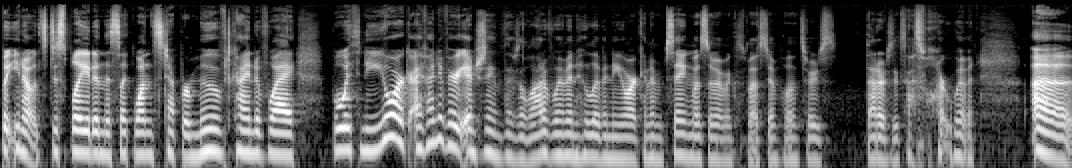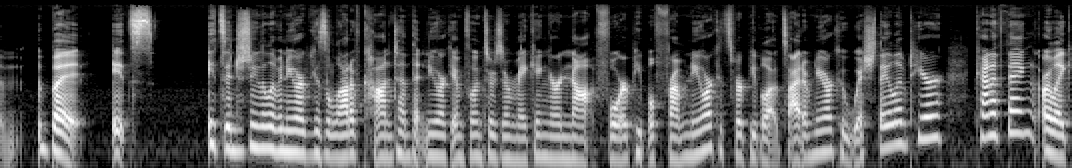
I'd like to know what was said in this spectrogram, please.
but you know, it's displayed in this like one step removed kind of way. But with New York, I find it very interesting that there's a lot of women who live in New York and I'm saying mostly women because most influencers that are successful are women. Um but it's it's interesting to live in New York because a lot of content that New York influencers are making are not for people from New York. It's for people outside of New York who wish they lived here, kind of thing. Or like,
